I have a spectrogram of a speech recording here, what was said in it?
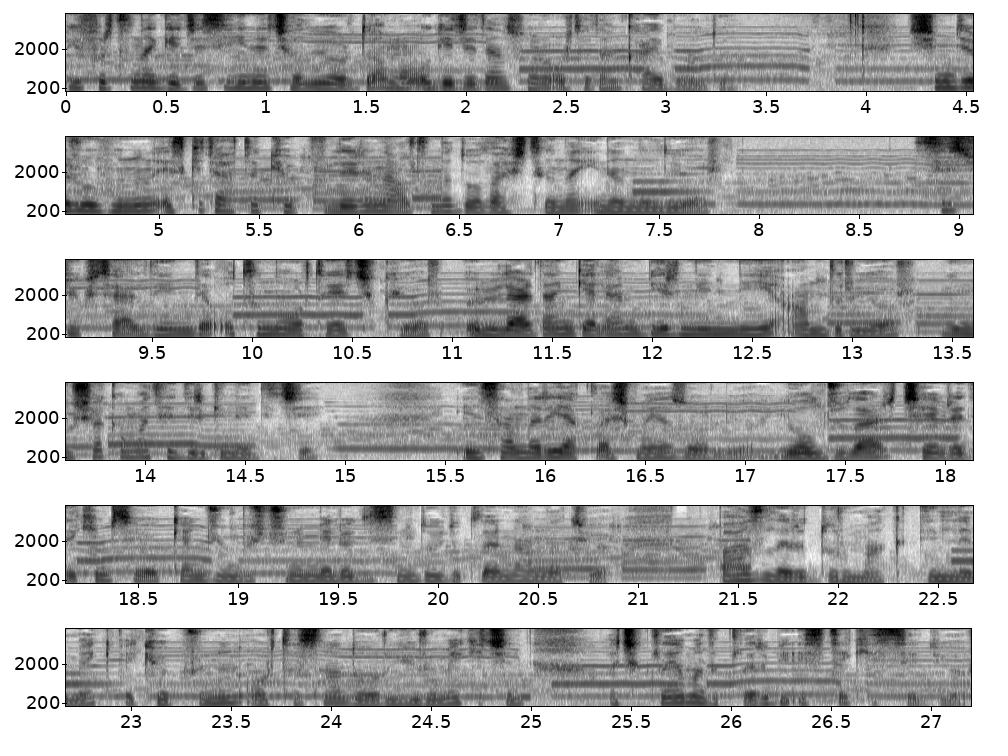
Bir fırtına gecesi yine çalıyordu ama o geceden sonra ortadan kayboldu. Şimdi ruhunun eski tahta köprülerin altında dolaştığına inanılıyor. Sis yükseldiğinde o tını ortaya çıkıyor, ölülerden gelen bir ninniyi andırıyor, yumuşak ama tedirgin edici. İnsanları yaklaşmaya zorluyor. Yolcular çevrede kimse yokken cümbüşçünün melodisini duyduklarını anlatıyor. Bazıları durmak, dinlemek ve köprünün ortasına doğru yürümek için açıklayamadıkları bir istek hissediyor.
